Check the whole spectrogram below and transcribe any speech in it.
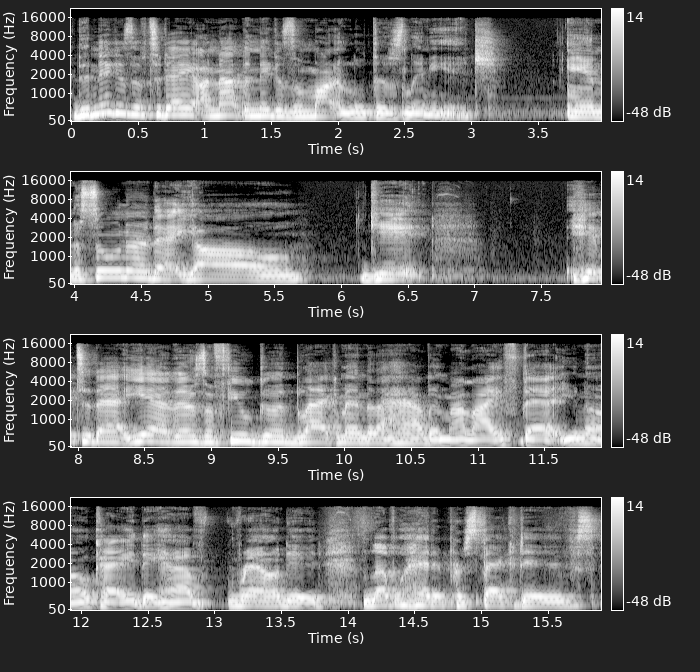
the niggas of today are not the niggas of Martin Luther's lineage. And the sooner that y'all get hip to that, yeah, there's a few good black men that I have in my life that, you know, okay, they have rounded, level headed perspectives,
